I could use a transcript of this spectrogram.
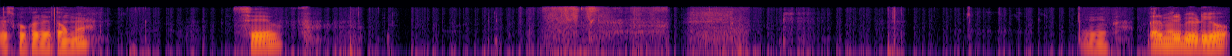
इसको कर लेता हूँ मैं। सेव अगर मेरी वीडियो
